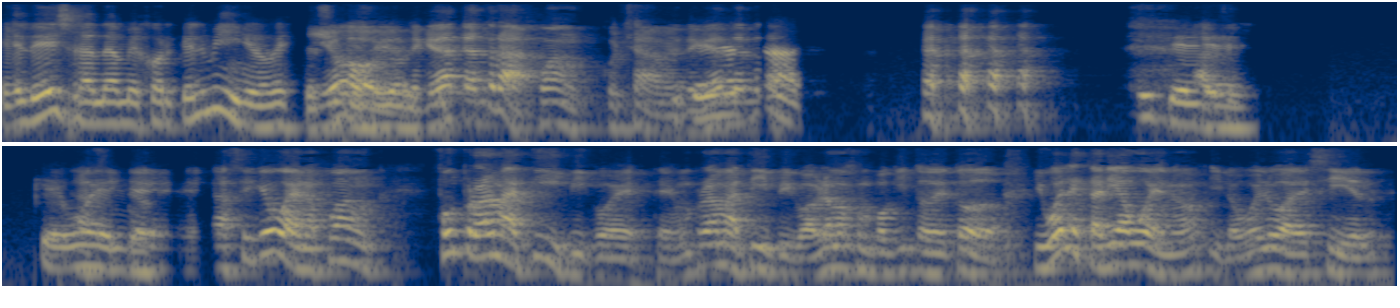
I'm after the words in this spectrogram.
el de ella anda mejor que el mío. ¿viste? Y obvio, te quedaste atrás, Juan, escuchame, te, quedaste atrás. así que, qué bueno. Así que, bueno, Juan, fue un programa típico este, un programa típico, hablamos un poquito de todo. Igual estaría bueno, y lo vuelvo a decir,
